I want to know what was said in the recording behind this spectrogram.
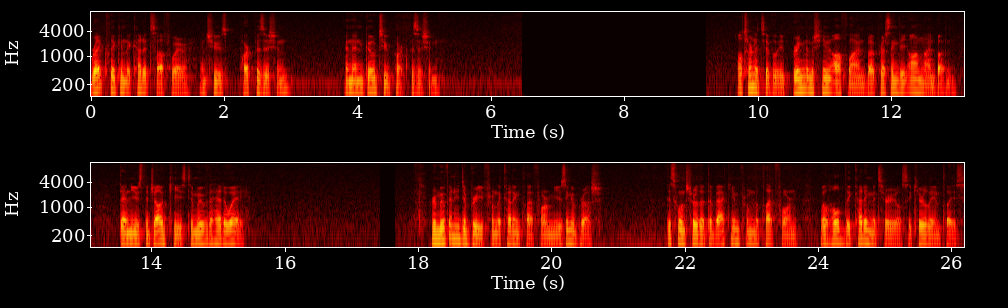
right-click in the Cut It software and choose Park Position, and then go to Park Position. Alternatively, bring the machine offline by pressing the Online button. Then use the jog keys to move the head away. Remove any debris from the cutting platform using a brush. This will ensure that the vacuum from the platform will hold the cutting material securely in place.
